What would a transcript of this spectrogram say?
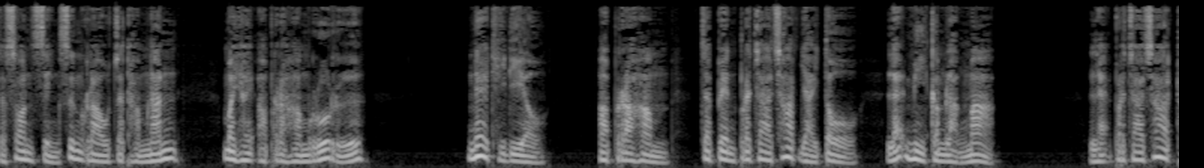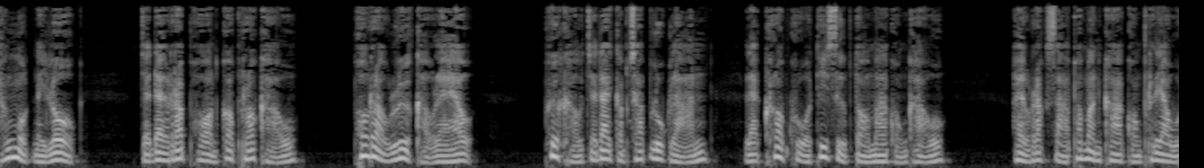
จะซ่อนสิ่งซึ่งเราจะทำนั้น ไม่ให้อับราฮัมรู้หรือ แน่ทีเดียว อับราฮัมจะเป็นประชาชาติใหญ่โตและมีกำลังมาก และประชาชาติทั้งหมดในโลก จะได้รับพรก็เพราะเขา เพราะเราเลือกเขาแล้ว เพื่อเขาจะได้กำชับลูกหลานและครอบครัวที่สืบต่อมาของเขา ให้รักษาพระมันคาของพระยาเว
